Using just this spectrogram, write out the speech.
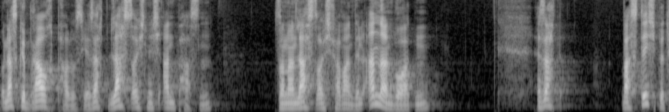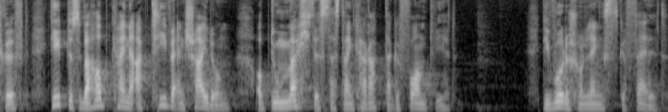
Und das gebraucht Paulus hier. Er sagt, lasst euch nicht anpassen, sondern lasst euch verwandeln. In anderen Worten, er sagt, was dich betrifft, gibt es überhaupt keine aktive Entscheidung, ob du möchtest, dass dein Charakter geformt wird. Die wurde schon längst gefällt.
